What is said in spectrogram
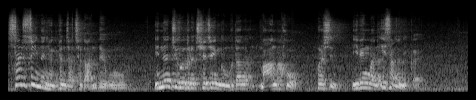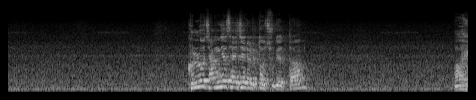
쓸 수 있는 형편 자체도 안 되고 있는 직원들은 최저임금보다 많고 훨씬 200만 이상이니까요. 근로장려 세제를 또 주겠다? 아휴.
